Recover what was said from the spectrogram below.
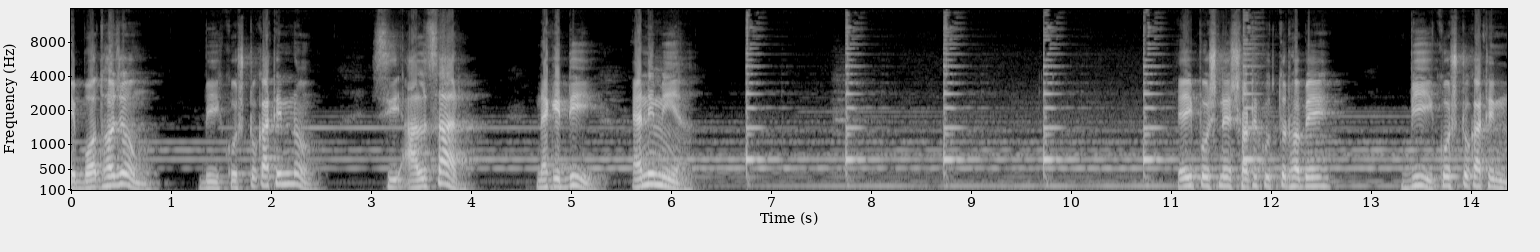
এ বদহজম, বি কোষ্ঠকাঠিন্য, সি আলসার, নাকি ডি অ্যানিমিয়া? এই প্রশ্নের সঠিক উত্তর হবে বি কোষ্ঠকাঠিন্য।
